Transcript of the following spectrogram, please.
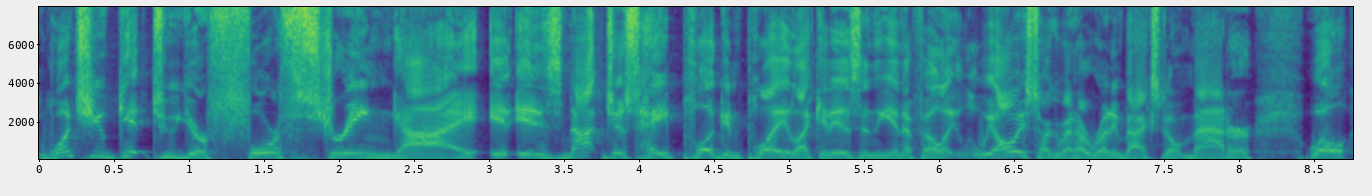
once you get to your fourth string guy, it is not just hey plug and play like it is in the NFL. Like we always talk about how running backs don't matter. Well,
